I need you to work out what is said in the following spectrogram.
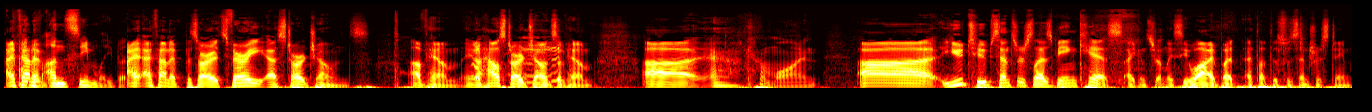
I found kind of it- unseemly, but I, I found it bizarre. It's very uh, Star Jones of him. You know, how Star Jones of him. Uh, come on. Uh, YouTube censors lesbian kiss. I can certainly see why, but I thought this was interesting.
